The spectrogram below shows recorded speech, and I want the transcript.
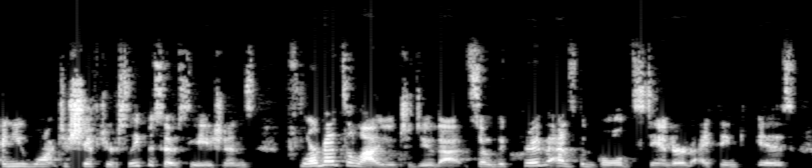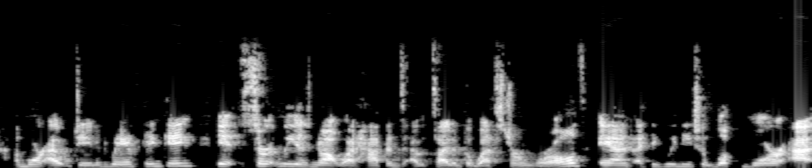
and you want to shift your sleep associations, floor beds allow you to do that. So the crib as the gold standard, I think, is a more outdated way of thinking. It certainly is not what happens outside of the Western world. And I think we need to look more at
